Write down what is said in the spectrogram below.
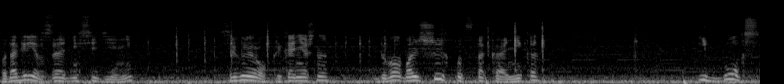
подогрев задних сидений, с регулировкой, конечно, два больших подстаканника и бокс,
